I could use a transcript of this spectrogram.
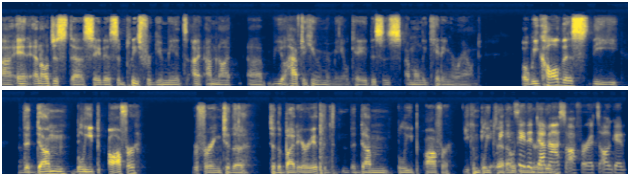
Uh, and, and I'll just uh, say this, and please forgive me. It's I, am not. Uh, you'll have to humor me, okay? This is I'm only kidding around, but we call this the the dumb bleep offer, referring to the to the butt area, the, the dumb bleep offer. You can bleep we that can out. Say the dumbass offer. It's all good.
